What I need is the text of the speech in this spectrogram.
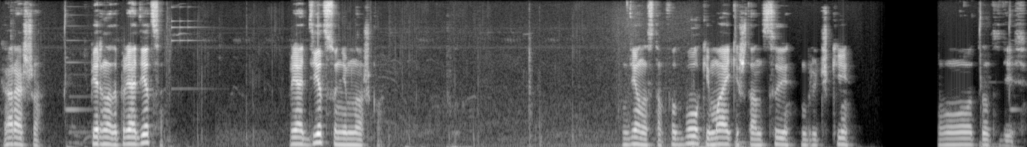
Хорошо. Теперь надо приодеться. Приодеться немножко. Где у нас там футболки, майки, штанцы, брючки? Вот, вот здесь.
